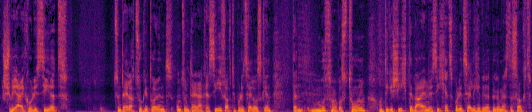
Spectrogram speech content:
schwer alkoholisiert, zum Teil auch zugedröhnt und zum Teil aggressiv auf die Polizei losgehen, dann muss man was tun. Und die Geschichte war eine sicherheitspolizeiliche, wie der Bürgermeister sagt,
